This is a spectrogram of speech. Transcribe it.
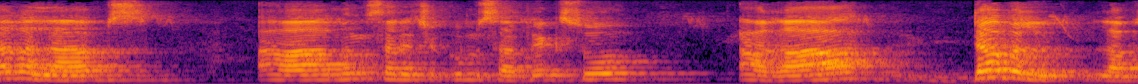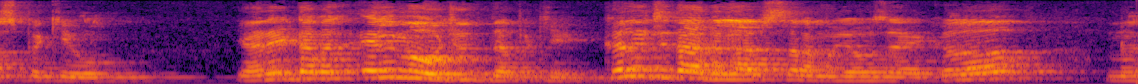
دغه لابس منګ سره چې کوم سافکسو اغا ډبل لابس پکې وو یعنی ډبل ال موجود ده پکې کله چې دا د لابس سره مو یو ځای ک نو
